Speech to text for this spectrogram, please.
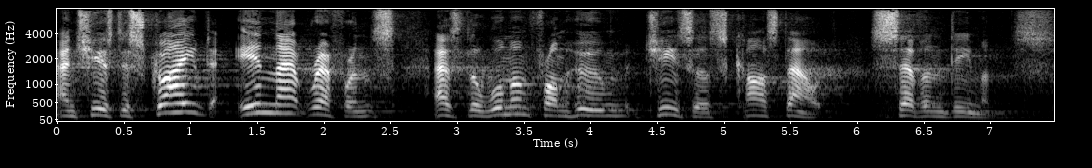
And she is described in that reference as the woman from whom Jesus cast out seven demons.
